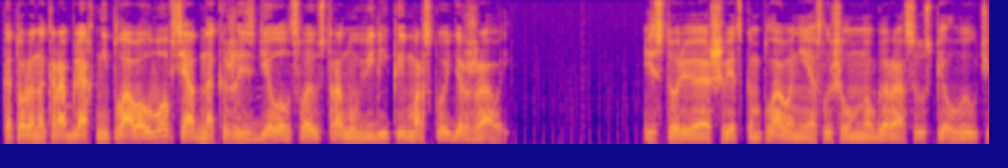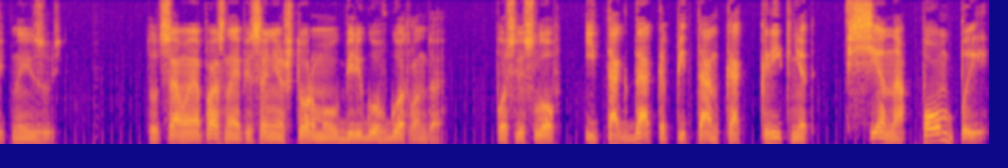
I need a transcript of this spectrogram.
который на кораблях не плавал вовсе, однако же сделал свою страну великой морской державой. Историю о шведском плавании я слышал много раз и успел выучить наизусть. Тут самое опасное описание шторма у берегов Готланда. После слов и тогда капитан как крикнет «Все на помпы!»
